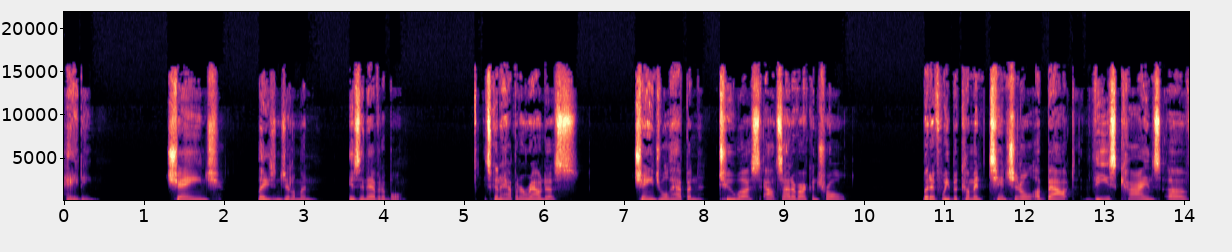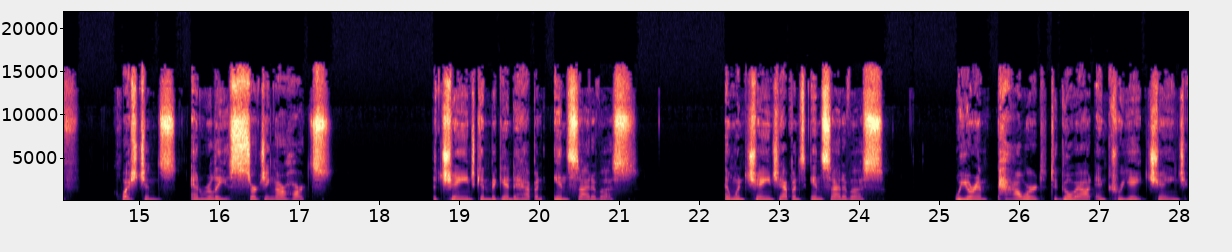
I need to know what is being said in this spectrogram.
hating? Change, ladies and gentlemen, is inevitable. It's going to happen around us. Change will happen to us outside of our control. But if we become intentional about these kinds of questions and really searching our hearts the change can begin to happen inside of us. And when change happens inside of us, we are empowered to go out and create change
